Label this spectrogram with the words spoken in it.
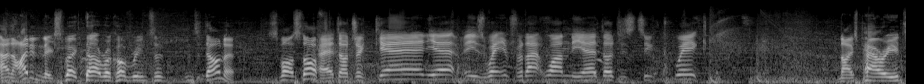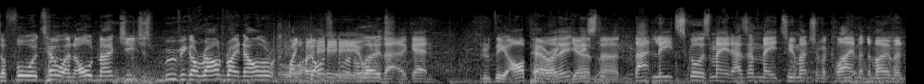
And I didn't expect that recovery into, into down air. Smart stuff. Air dodge again. Yeah, he's waiting for that one. The air dodge is too quick. Nice parry into forward tilt, and Old Man G just moving around right now, like Oi, dancing on the ledge. that again. Through the up air Oh, again, this- man. That lead Skaws made hasn't made too much of a climb at the moment.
